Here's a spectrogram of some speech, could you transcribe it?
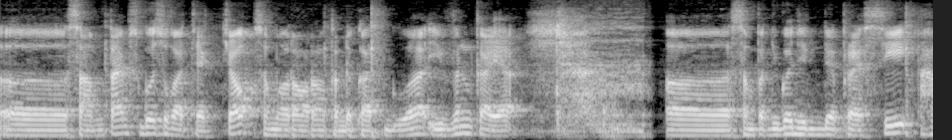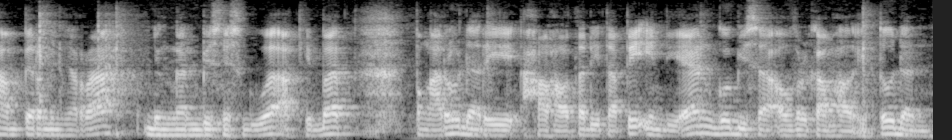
uh, sometimes gue suka cekcok sama orang-orang terdekat gue. Even kayak uh, sempat juga jadi depresi hampir menyerah dengan bisnis gue akibat pengaruh dari hal-hal tadi. Tapi in the end gue bisa overcome hal itu dan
